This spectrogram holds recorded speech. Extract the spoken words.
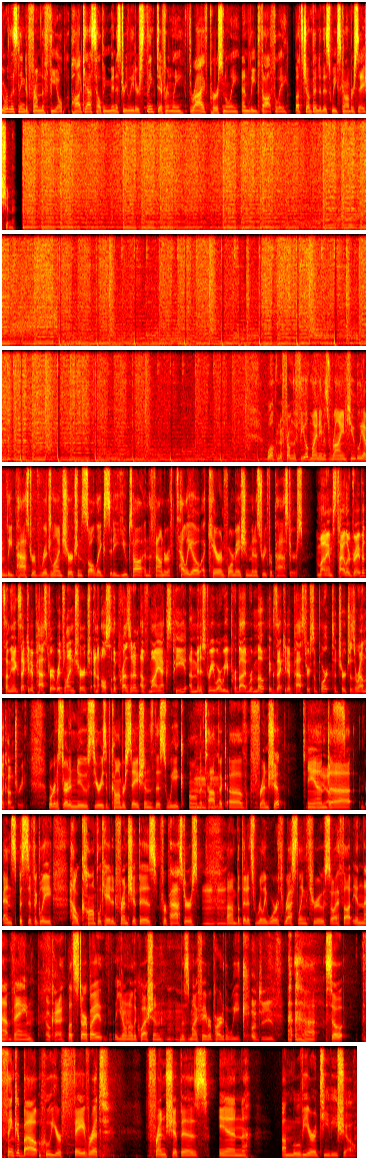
You're listening to From the Field, a podcast helping ministry leaders think differently, thrive personally, and lead thoughtfully. Let's jump into this week's conversation. Welcome to From the Field. My name is Ryan Huguley. I'm lead pastor of Ridgeline Church in Salt Lake City, Utah, and the founder of Teleo, a care and formation ministry for pastors. My name's Tyler Dravitz. I'm the executive pastor at Ridgeline Church and also the president of MyXP, a ministry where we provide remote executive pastor support to churches around the country. We're going to start a new series of conversations this week on the mm-hmm. topic of friendship and Yes. uh, and specifically how complicated friendship is for pastors, um, but that it's really worth wrestling through. So I thought, in that vein, Okay. let's start by you don't know the question. This is my favorite part of the week. Oh, jeez. So think about who your favorite friendship is in a movie or a TV show.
